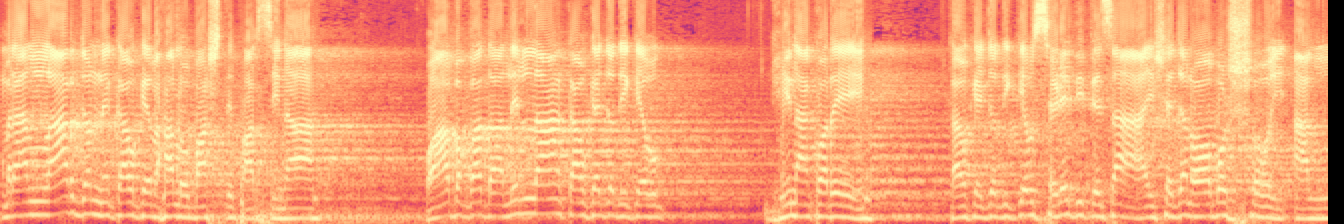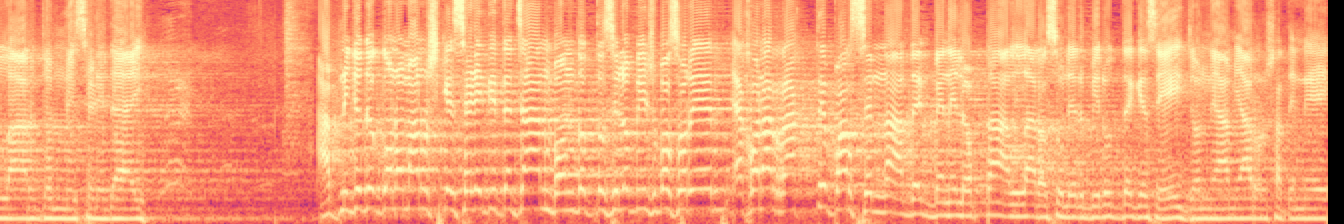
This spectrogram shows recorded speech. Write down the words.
আমরা আল্লাহর জন্য কাউকে ভালোবাসতে পারছি না। লিল্লাহ কাউকে যদি কেউ ঘৃণা করে, কাউকে যদি কেউ ছেড়ে দিতে চায়, সে যেন অবশ্যই আল্লাহর জন্য ছেড়ে দেয়। আপনি যদি কোনো মানুষকে ছেড়ে দিতে চান, বন্ধত্ব ছিল বিশ বছরের, এখন আর রাখতে পারছেন না। দেখবেন এই লোকটা আল্লাহ রসুলের বিরুদ্ধে গেছে, এই জন্য আমি আর ওর সাথে নেই।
